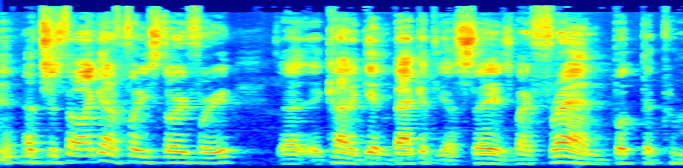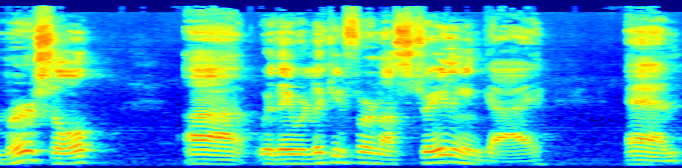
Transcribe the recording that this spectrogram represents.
That's just. Oh, I got a funny story for you. Uh, kind of getting back at the Australians. My friend booked a commercial uh, where they were looking for an Australian guy, and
